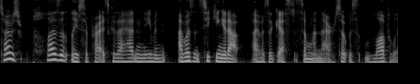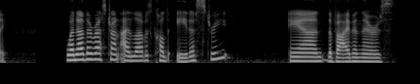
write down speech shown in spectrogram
So I was pleasantly surprised because I hadn't even, I wasn't seeking it out. I was a guest at someone there. So it was lovely. One other restaurant I love is called Ada Street. And the vibe in there is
